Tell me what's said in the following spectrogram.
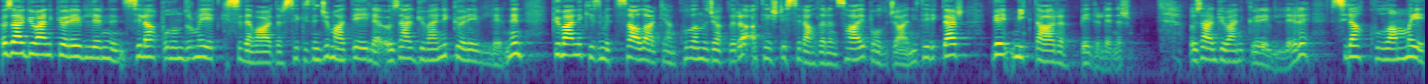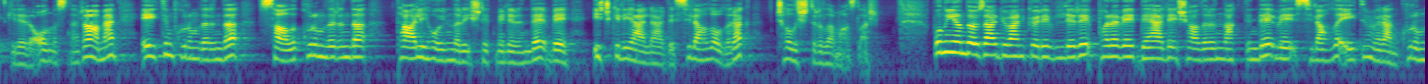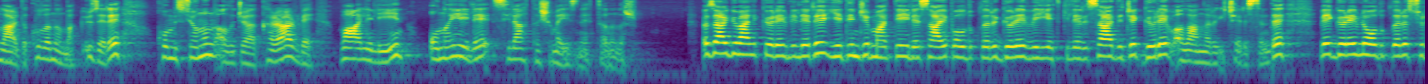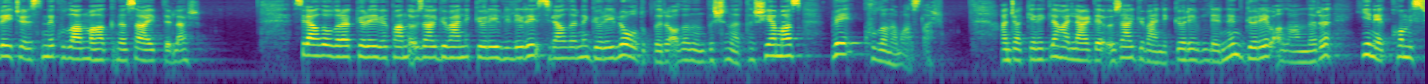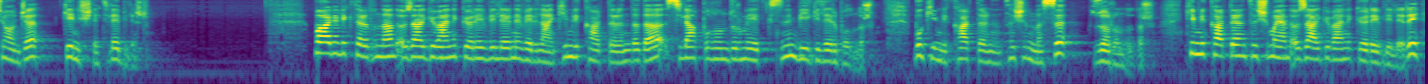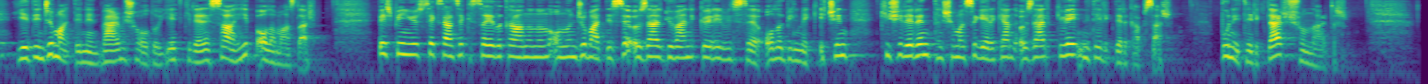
Özel güvenlik görevlilerinin silah bulundurma yetkisi de vardır. 8. madde ile özel güvenlik görevlilerinin güvenlik hizmeti sağlarken kullanacakları ateşli silahların sahip olacağı nitelikler ve miktarı belirlenir. Özel güvenlik görevlileri silah kullanma yetkileri olmasına rağmen eğitim kurumlarında, sağlık kurumlarında, talih oyunları işletmelerinde ve içkili yerlerde silahlı olarak çalıştırılamazlar. Bunun yanında özel güvenlik görevlileri para ve değerli eşyaların nakdinde ve silahlı eğitim veren kurumlarda kullanılmak üzere komisyonun alacağı karar ve valiliğin onayı ile silah taşıma izni tanınır. Özel güvenlik görevlileri 7. madde ile sahip oldukları görev ve yetkileri sadece görev alanları içerisinde ve görevli oldukları süre içerisinde kullanma hakkına sahiptirler. Silahlı olarak görev yapan özel güvenlik görevlileri silahlarını görevli oldukları alanın dışına taşıyamaz ve kullanamazlar. Ancak gerekli hallerde özel güvenlik görevlilerinin görev alanları yine komisyonca genişletilebilir. Valilik tarafından özel güvenlik görevlilerine verilen kimlik kartlarında da silah bulundurma yetkisinin bilgileri bulunur. Bu kimlik kartlarının taşınması zorunludur. Kimlik kartlarını taşımayan özel güvenlik görevlileri 7. maddenin vermiş olduğu yetkilere sahip olamazlar. 5188 sayılı kanunun 10. maddesi özel güvenlik görevlisi olabilmek için kişilerin taşıması gereken özellik ve nitelikleri kapsar. Bu nitelikler şunlardır.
